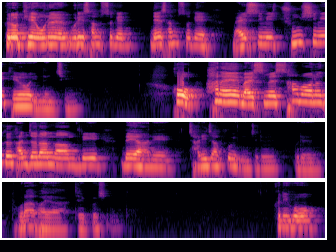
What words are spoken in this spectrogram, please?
그렇게 오늘 우리 삶 속에, 내 삶 속에 말씀이 중심이 되어 있는지, 혹 하나의 말씀을 사모하는 그 간절한 마음들이 내 안에 자리 잡고 있는지를 우리는 돌아봐야 될 것입니다. 그리고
